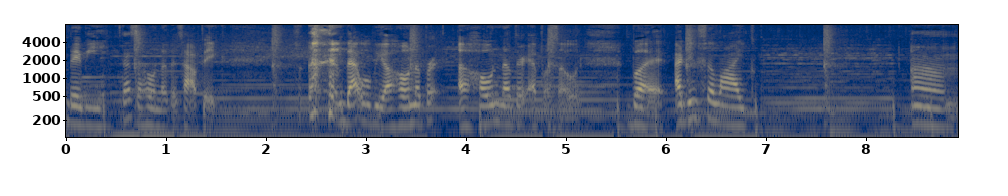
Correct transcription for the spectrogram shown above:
baby, that's a whole nother topic. that will be a whole nother a whole nother episode. But I do feel like um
